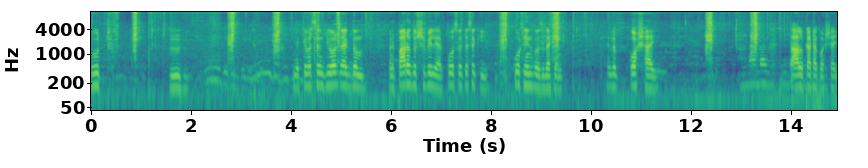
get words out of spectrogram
গুড। হুম হুম। দেখতে পাচ্ছেন ভিউয়ার্স একদম মানে পারদর্শী প্লেয়ার পোস হইতেছে কি কঠিন পোস দেখেন এগুলো কষাই তাল কাটা কষাই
